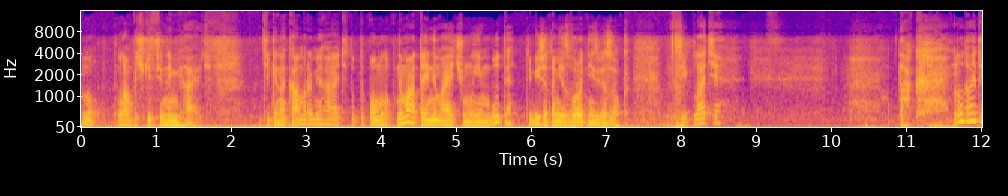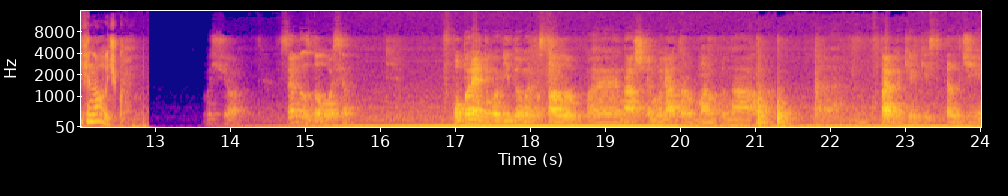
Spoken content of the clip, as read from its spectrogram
Ну, лампочки ці не мігають. Тільки на камеру мігають. Тобто помилок немає, та й немає чому їм бути. Тим більше там є зворотній зв'язок в цій платі. Так, ну давайте фіналочку. Все в нас вдалося. В попередньому відео ми поставили е, наш емулятор обманку на е, певну кількість LG.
